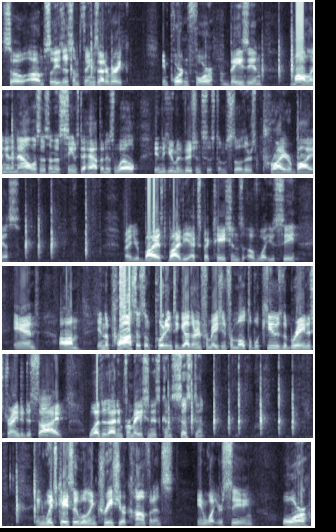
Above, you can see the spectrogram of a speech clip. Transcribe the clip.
So, um, so these are some things that are very important for Bayesian modeling and analysis and this seems to happen as well in the human vision system. So, there's prior bias right. You're biased by the expectations of what you see and um, in the process of putting together information from multiple cues the brain is trying to decide whether that information is consistent in which case it will increase your confidence in what you're seeing or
